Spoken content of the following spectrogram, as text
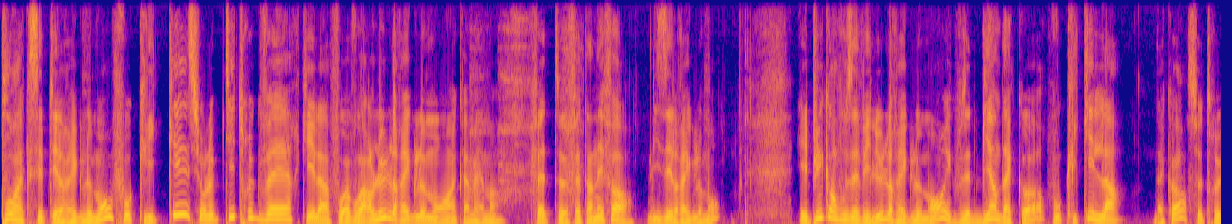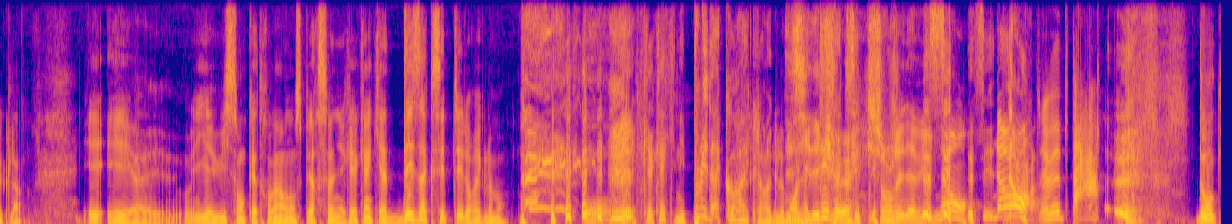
Pour accepter le règlement, il faut cliquer sur le petit truc vert qui est là. Il faut avoir lu le règlement hein, quand même. hein. Euh, faites un effort. Lisez le règlement. Et puis quand vous avez lu le règlement et que vous êtes bien d'accord, vous cliquez là. D'accord Ce truc-là. Et, et, euh, oui, il y a 891 personnes. Il y a quelqu'un qui a désaccepté le règlement. Oh. quelqu'un qui n'est plus d'accord avec le règlement. il Décidé a désaccepté. que changer d'avis. Non, c'est- non. je veux pas. Donc,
